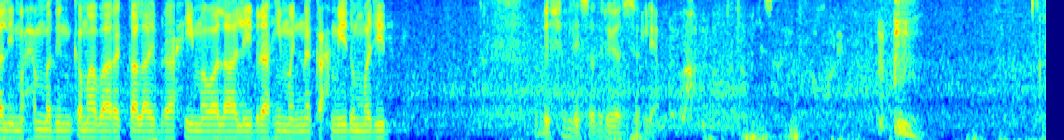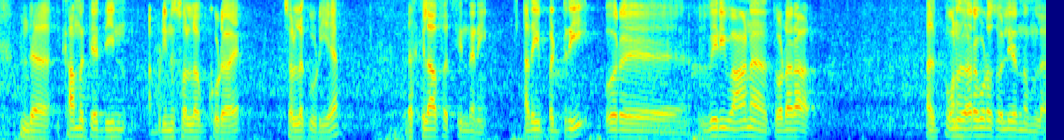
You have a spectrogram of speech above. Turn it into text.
அலி முஹம்மதின் கமா பாரக் தலா இப்ராஹிம் வாலா அலி இப்ராஹிம் இன்னக்க ஹமீது மஜீத் பிஷுல்லி சதுரி வசல்யம் இந்த காமத்தேதீன் அப்படின்னு சொல்லக்கூட சொல்லக்கூடிய இந்த ஹிலாஃபத் சிந்தனை அதை பற்றி ஒரு விரிவான தொடராக அது போன தடவை கூட சொல்லியிருந்தோம்ல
